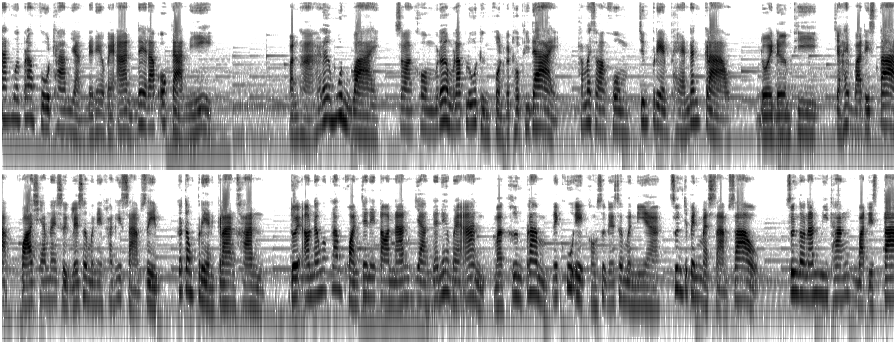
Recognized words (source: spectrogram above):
นักมวยปล้ำฟูลไทม์อย่างเดน i ลไบอันได้รับโอกาสนี้ ปัญหาเริ่มวุ่นวาย สมาคมเริ่มรับรู้ถึงผลกระทบที่ได้ทำให้สมาคมจึงเปลี่ยนแผนดังกล่าว โดยเดิมทีจะให้บาติสตาคว้าแชมป์ในศึกเลเซอร์มาเนียครั้งที่ 30 ก็ต้องเปลี่ยนกลางคัน โดยเอานักมวยปล้ำขวัญใจในตอนนั้นอย่างแดเนียลไบรอันมาขึ้นปล้ำในคู่เอกของศึกเลเซอร์มาเนีย ซึ่งจะเป็นแมตช์สามเศร้า ซึ่งตอนนั้นมีทั้งบาติสตา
